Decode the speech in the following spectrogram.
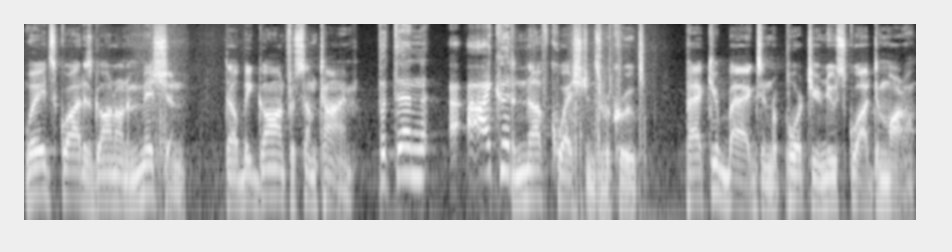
Wade squad has gone on a mission. They'll be gone for some time. But then I, I could. Enough questions, recruit. Pack your bags and report to your new squad tomorrow.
